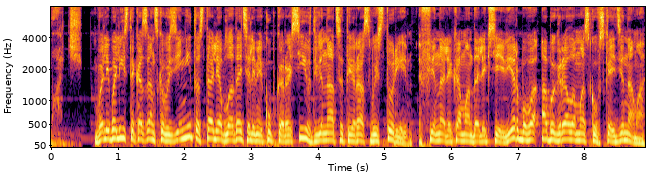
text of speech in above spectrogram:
матч. Волейболисты казанского «Зенита» стали обладателями Кубка России в 12 раз в истории. В финале команда Алексея Вербова обыграла московское «Динамо».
